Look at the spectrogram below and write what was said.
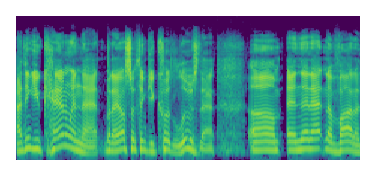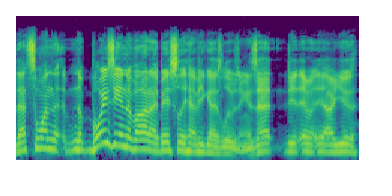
I think you can win that, but I also think you could lose that. Um, and then at Nevada, that's the one that Boise and Nevada. I basically have you guys losing. Is that are you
